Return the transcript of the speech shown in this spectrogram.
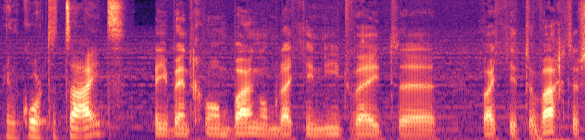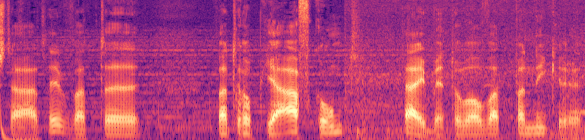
in korte tijd. Je bent gewoon bang omdat je niet weet wat je te wachten staat, hè? Wat, wat er op je afkomt. Ja, je bent er wel wat paniekerig.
